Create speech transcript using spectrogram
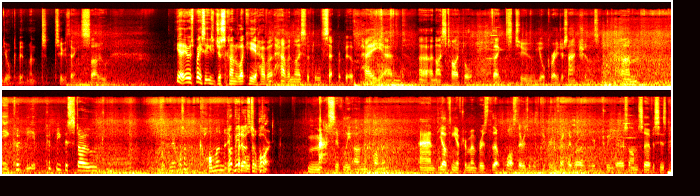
and your commitment to things. So yeah, it was basically just kind of like here, have a have a nice little separate bit of pay and uh, a nice title, thanks to your courageous actions. Um, it could be it could be bestowed. It wasn't common, but it Torpedoes also wasn't massively uncommon. And the other thing you have to remember is that whilst there is a degree of friendly rivalry between various armed services,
